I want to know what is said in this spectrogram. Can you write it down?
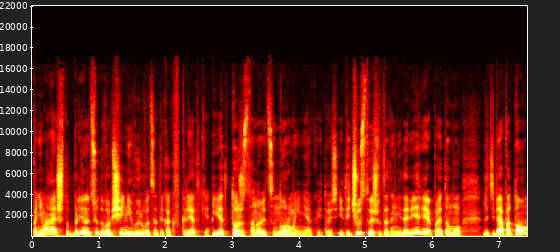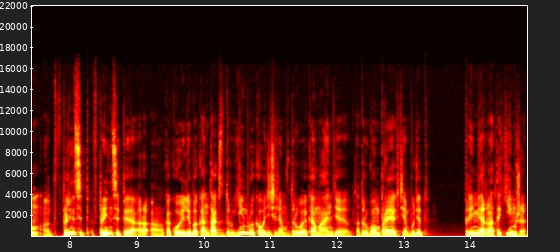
понимают, что, блин, отсюда вообще не вырваться, ты как в клетке. И это тоже становится нормой некой. То есть, и ты чувствуешь вот это недоверие, поэтому для тебя потом, в принципе, в принципе а, какой-либо контакт с другим руководителем в другой команде, на другом проекте будет примерно таким же.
